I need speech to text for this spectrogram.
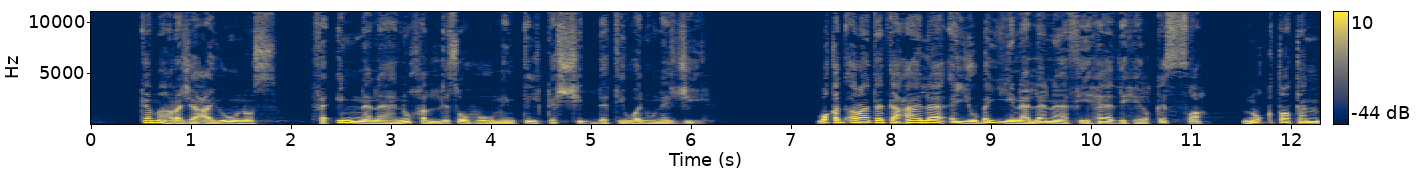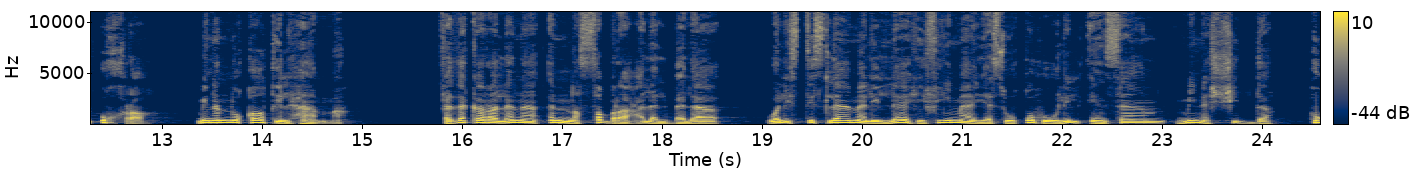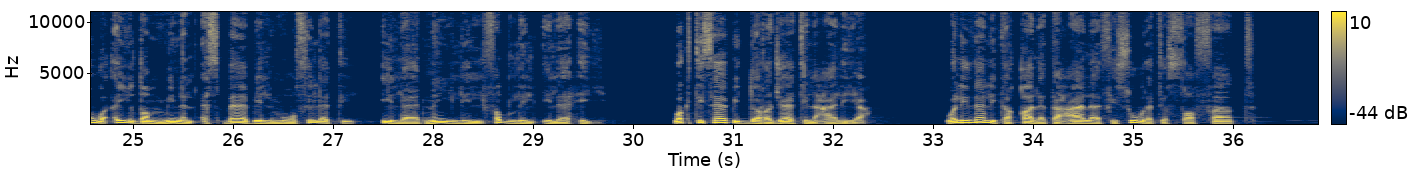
كما رجع يونس فإننا نخلصه من تلك الشدة وننجيه. وقد أراد تعالى أن يبين لنا في هذه القصة نقطة أخرى من النقاط الهامة. فذكر لنا أن الصبر على البلاء والاستسلام لله فيما يسوقه للإنسان من الشدة هو أيضا من الأسباب الموصلة إلى نيل الفضل الإلهي. واكتساب الدرجات العالية. ولذلك قال تعالى في سورة الصافات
